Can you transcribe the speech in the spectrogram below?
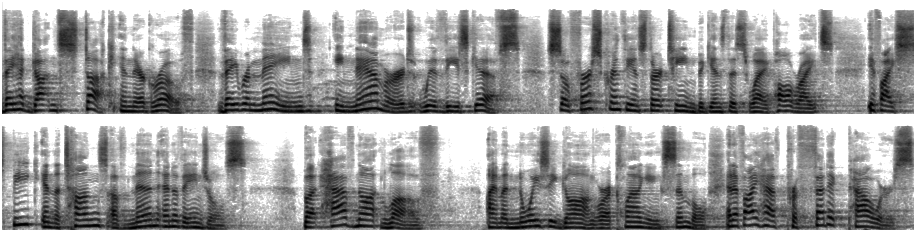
They had gotten stuck in their growth. They remained enamored with these gifts. So 1 Corinthians 13 begins this way. Paul writes, If I speak in the tongues of men and of angels, but have not love, I'm a noisy gong or a clanging cymbal. And if I have prophetic powers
